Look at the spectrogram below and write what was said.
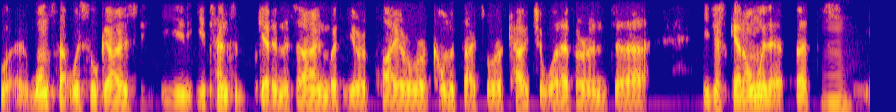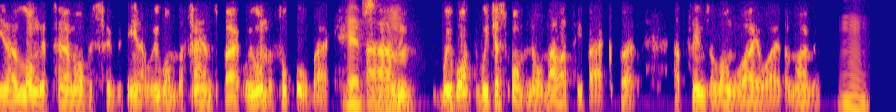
once that whistle goes, you, you, tend to get in the zone, whether you're a player or a commentator or a coach or whatever, and uh, you just get on with it. But mm. you know, longer term, obviously, you know, we want the fans back. We want the football back. Yeah, absolutely. Um, we want we just want normality back, but that seems a long way away at the moment. Mm.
